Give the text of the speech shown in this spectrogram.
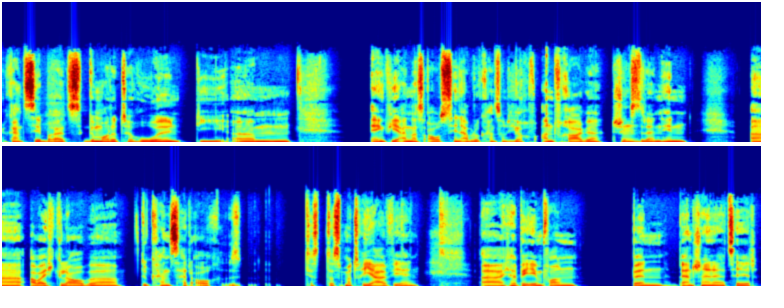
du kannst dir bereits gemoddete holen, die ähm, irgendwie anders aussehen, aber du kannst natürlich auch auf Anfrage, schickst Mhm. du dann hin. Äh, aber ich glaube, du kannst halt auch das, das Material wählen. Äh, ich habe ja eben von Ben Bernschneider erzählt.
